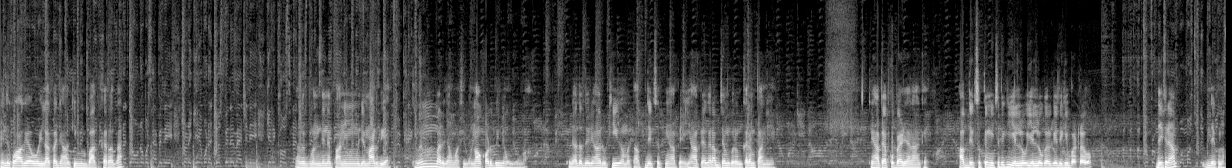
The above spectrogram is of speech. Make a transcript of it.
है देखो आ गया वो इलाका जहाँ की मैं बात कर रहा था। अगर बंदे ने पानी में मुझे मार दिया तो मैं मर जाऊँगा सीधे। नॉकआउट भी नहीं होऊँगा। ज़्यादा देर यहाँ रुकिएगा मत आप, देख सकते हैं यहाँ पे यहाँ पे अगर आप जम करो, गर्म पानी है तो यहाँ पे आपको बैठ जाना आके आप देख सकते हो नीचे देखिए येलो येलो करके देखिए बढ़ रहा है वो। देख रहे हैं आप? देख लो।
